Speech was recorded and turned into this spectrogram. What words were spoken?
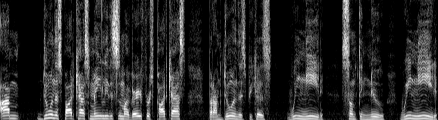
I'm doing this podcast mainly this is my very first podcast, but I'm doing this because we need something new. We need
